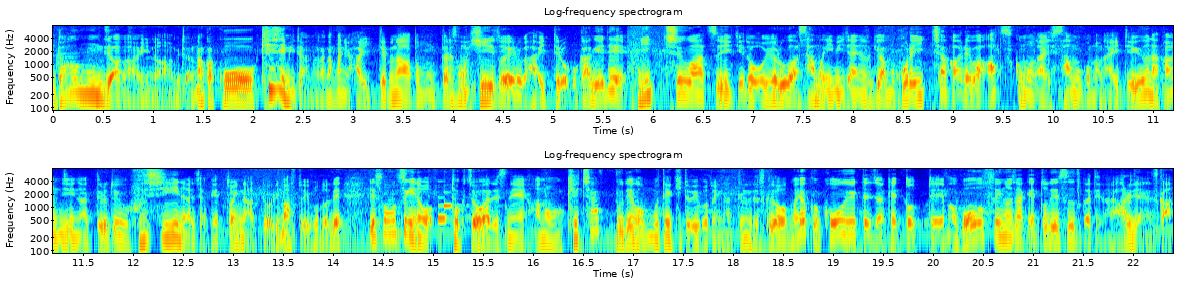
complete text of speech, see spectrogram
ダウンじゃないなみたいな。なんかこう生地みたいなのが中に入ってるなと思ったらそのヒートエールが入ってるおかげで日中は暑いけど夜は寒いみたいな時はもうこれ1着あれば暑くもないし寒くもないというような感じになってるという不思議なジャケットになっておりますということででその次の特徴がですねあのケチャップでも無敵ということになってるんですけど、まあ、よくこういったジャケットって、まあ、防水のジャケットですとかっていうのがあるじゃないですか。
